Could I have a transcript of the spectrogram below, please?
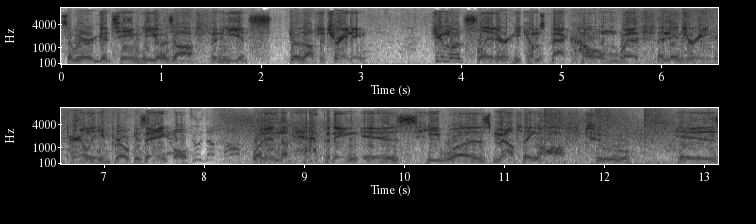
So we were a good team. He goes off and he gets goes off to training. A few months later, he comes back home with an injury. Apparently he broke his ankle. What ended up happening is he was mouthing off to his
